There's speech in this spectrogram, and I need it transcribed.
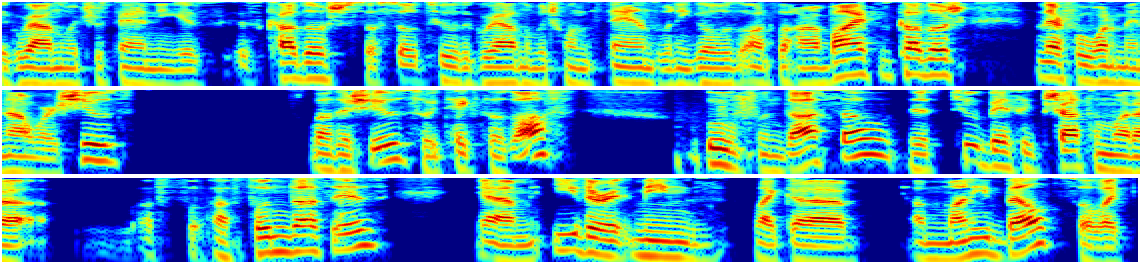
the ground on which you're standing is, is kadosh, so so too the ground on which one stands when he goes onto the Har HaBayis is kadosh, and therefore one may not wear shoes, leather shoes, so he takes those off. Ufundaso, there's two basic pshatim what a, a, a fundas is. Um, either it means like a, a money belt, so like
